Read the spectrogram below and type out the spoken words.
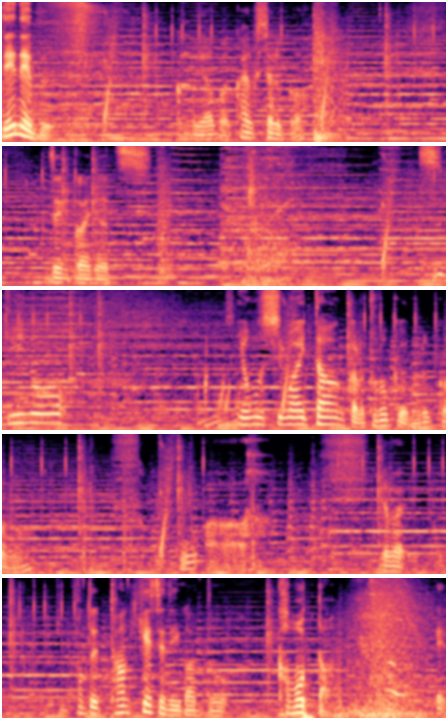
デネブ。やばい、回復しちゃうか。前回のやつ。次の4姉妹ターンから届くようになるかなおああ。やばい。本当に短期決戦でいかんと、かぼった。え、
